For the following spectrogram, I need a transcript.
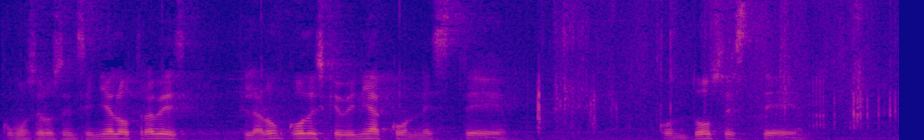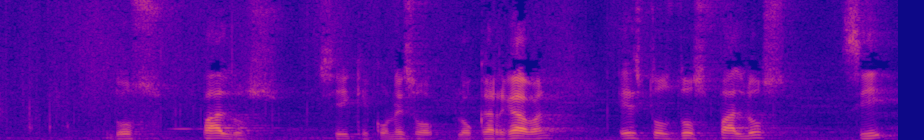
como se los enseñé la otra vez, el Aarón Kodesh que venía con este, con dos, este, dos palos, ¿sí? que con eso lo cargaban. Estos dos palos ¿sí?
